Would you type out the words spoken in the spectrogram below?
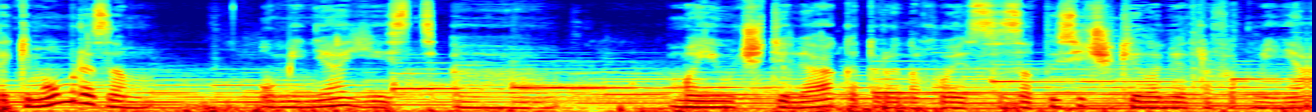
Таким образом, у меня есть э, мои учителя, которые находятся за тысячи километров от меня,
